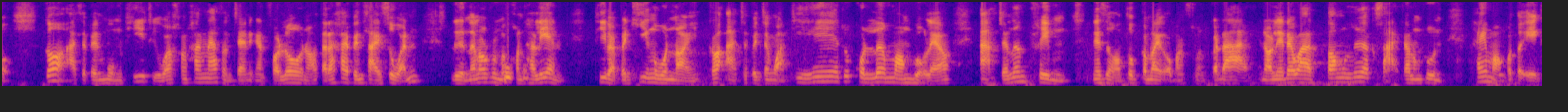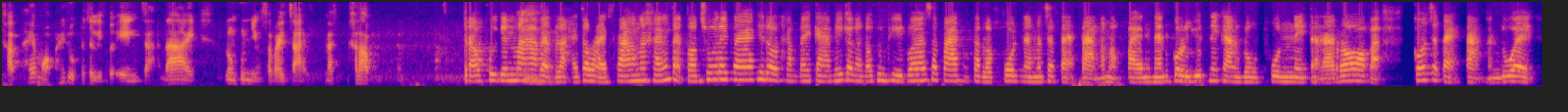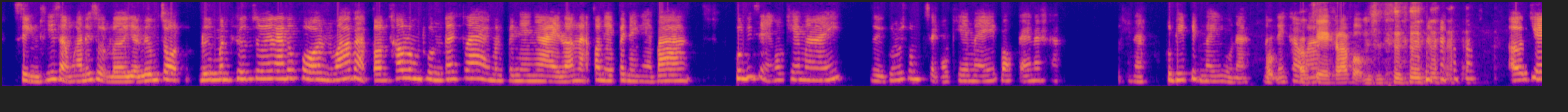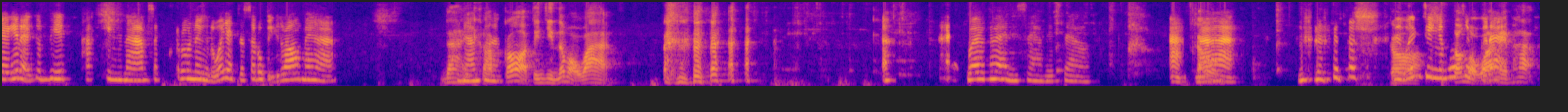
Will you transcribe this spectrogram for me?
ก็อาจจะเป็นมุมที่ถือว่าค่อนข้างน่าสนใจในการ follow เนาะแต่ถ้าใครเป็นสายสวน หรือนักลงทุนแบบคอนเทเลียนที่แบบเป็นขี้กังวลหน่อย ก็อาจจะเป็นจังหวะที่เฮ้ทุกคนเริ่มมองบวกแล้ว อาจจะเริ่มทริมในส่วนของตัวกำไรออกบางส่วนก็ได้เนาเรียกได้ว่าต้องเลือกสายการลงทุนให้เหมาะกับตัวเองครับให้เหมาะให้ถูกจริตตัวเองจะได้ลงทุนอย่างสบายใจนะครับ เราคุยกันมาแบบหลายต่อหลายครั้งนะคะตั้งแต่ตอนช่วงแรกๆที่เราทำรายการด้วยกันแล้วนะคุณพีทว่าสไตล์ของแต่ละคนนะมันจะแตกต่างกันออกไปดังนั้นกลยุทธ์ในการลงทุนในแต่ละรอบอะ ก็จะแตกต่างกันด้วย สิ่งที่สำคัญที่สุดเลย อย่าลืมจดลืมบันทึกด้วยนะทุกคนว่าแบบตอนเข้าลงทุนแรกๆมันเป็นยังไงแล้วนะตอนนี้เป็นยังไงบ้าง คุณพี่เสียงโอเคไหมหรือคุณผู้ชมเสียงโอเคไหมบอกได้นะคะโอเคนะคุณพีทปิดไมค์อยู่นะเหมือนได้ข่าวโอว่าเคครับผมโอเคงั้นเดี๋ยวคุณพีทพักกินน้ำสักครู่หนึ่งหรือว่าอยากจะสรุปอีกรอบไหมคะ ได้น้ำครับค่ะก็จริงๆต้องบอกว่าไม่ไม่อันนี้แซวอันนี้แซวอะครับมาก็หรือว่าจริงๆยังไม่ต้องบอกว่าสุดก็ได้ในภาค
